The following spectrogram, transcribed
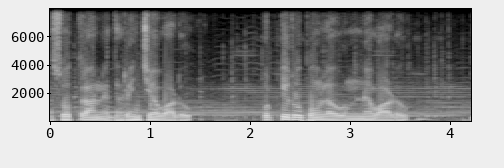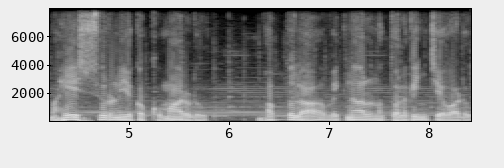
సూత్రాన్ని ధరించేవాడు పుట్టి రూపంలో ఉన్నవాడు మహేశ్వరుని యొక్క కుమారుడు భక్తుల విఘ్నాలను తొలగించేవాడు.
